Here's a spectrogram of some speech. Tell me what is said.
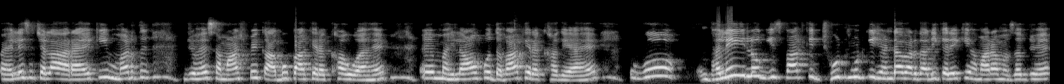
पहले से चला आ रहा है कि मर्द जो है समाज पे काबू पा के रखा हुआ है महिलाओं को दबा के रखा गया है। वो भले ही लोग इस बात की झूठ-मूठ की झंडा-बरदारी करें कि हमारा मज़हब जो है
